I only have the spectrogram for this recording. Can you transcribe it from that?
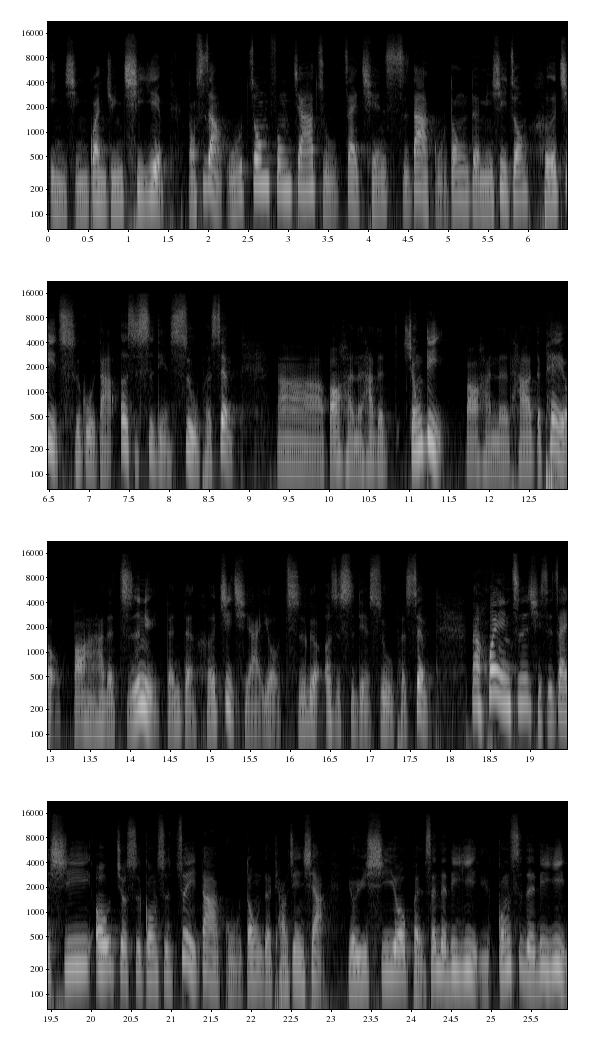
隐形冠军企业。董事长吴中峰家族在前十大股东的明细中，合计持股达二十四点四五 percent，那包含了他的兄弟。包含了他的配偶，包含他的子女等等，合计起来有持有二十四点四五 percent。那换言之，其实，在 CEO 就是公司最大股东的条件下，由于 CEO 本身的利益与公司的利益，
